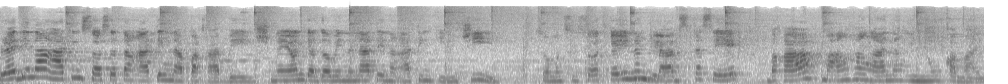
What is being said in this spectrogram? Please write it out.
Ready na ang ating sauce at ang ating napa cabbage. Ngayon, gagawin na natin ang ating kimchi. So, magsusuot kayo ng gloves kasi baka maanghangan ng inyong kamay.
